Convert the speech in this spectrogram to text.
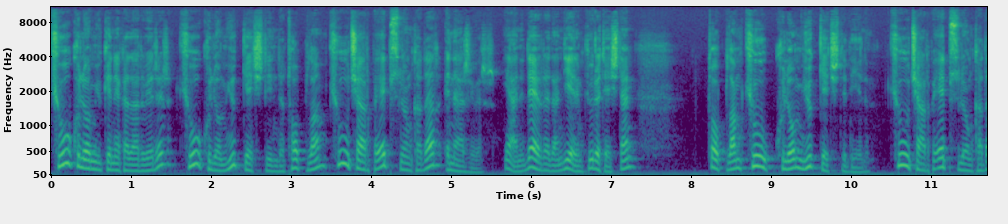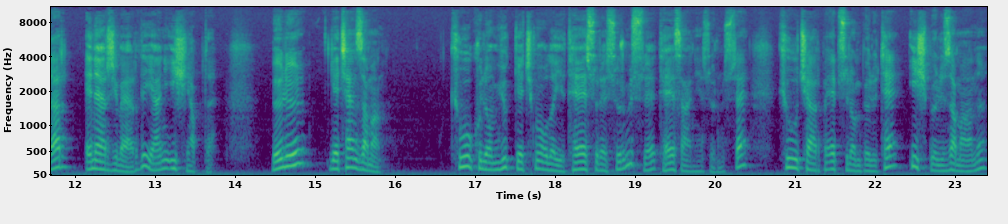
Q kulom yüke ne kadar verir? Q kulom yük geçtiğinde toplam Q çarpı epsilon kadar enerji verir. Yani devreden diyelim ki üreteçten toplam Q kulom yük geçti diyelim. Q çarpı epsilon kadar enerji verdi yani iş yaptı. Bölü geçen zaman Q kulom yük geçme olayı T süre sürmüşse, T saniye sürmüşse Q çarpı epsilon bölü T iş bölü zamanı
